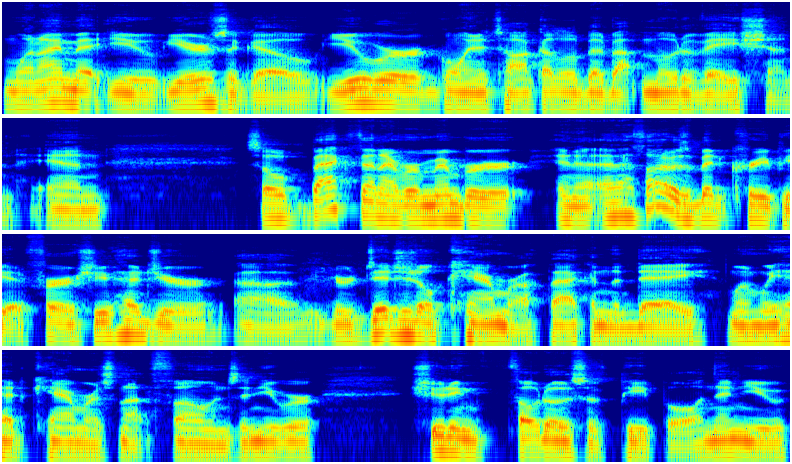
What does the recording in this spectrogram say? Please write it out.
when I met you years ago, you were going to talk a little bit about motivation. And so back then, I remember, and, I thought it was a bit creepy at first. You had your uh, your digital camera back in the day when we had cameras, not phones, and you were shooting photos of people, and then you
